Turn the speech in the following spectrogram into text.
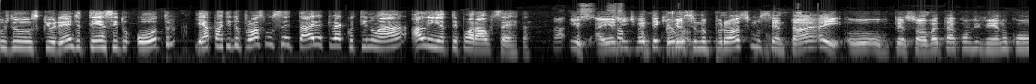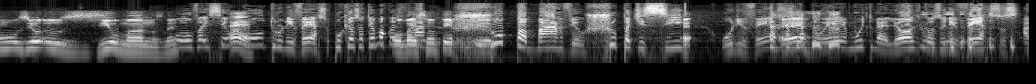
os dos Kyuranger tenha sido outro, e a partir do próximo Sentai é que vai continuar a linha temporal certa. Isso, aí a Só- gente vai ter que pelo- ver se no próximo Sentai o, o pessoal vai estar convivendo com os, os humanos, né? Ou vai ser um É. outro universo. Porque eu só tenho uma coisa Ou vai pra ser um terceiro. Chupa Marvel, chupa DC. O universo É. do E é muito melhor do que os universos É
